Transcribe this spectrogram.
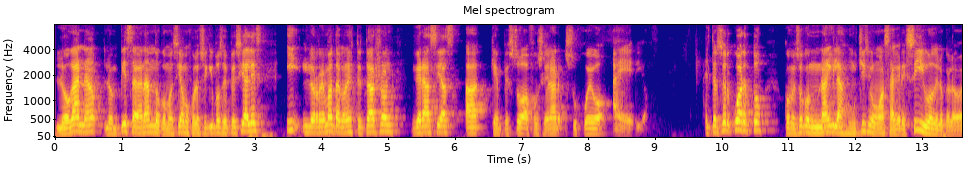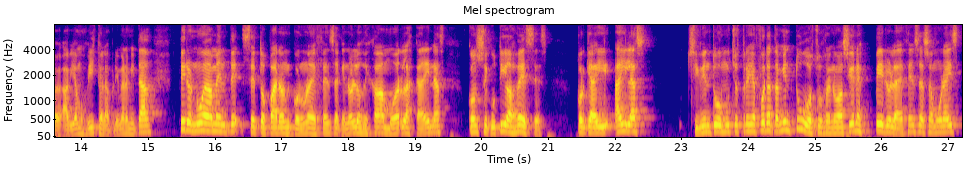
lo gana, lo empieza ganando, como decíamos, con los equipos especiales y lo remata con este touchdown gracias a que empezó a funcionar su juego aéreo. El tercer cuarto comenzó con un Águilas muchísimo más agresivo de lo que lo habíamos visto en la primera mitad, pero nuevamente se toparon con una defensa que no los dejaba mover las cadenas consecutivas veces, porque Águilas si bien tuvo muchos tres afuera, también tuvo sus renovaciones, pero la defensa de Samuráis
